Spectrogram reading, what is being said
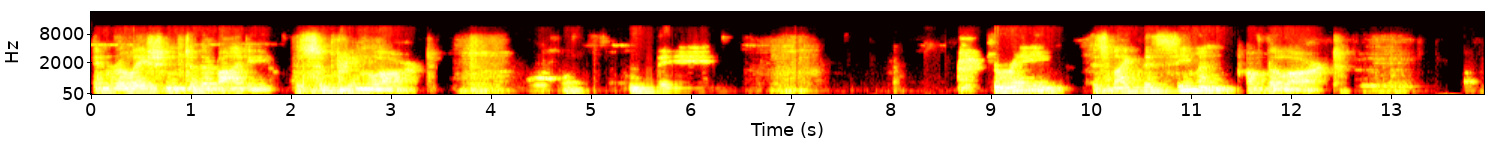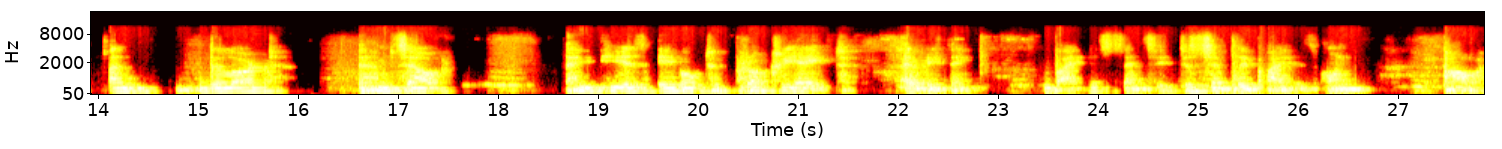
in relation to the body of the Supreme Lord. The rain is like the semen of the Lord. And the Lord himself, he, is able to procreate everything by his senses, just simply by his own power.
